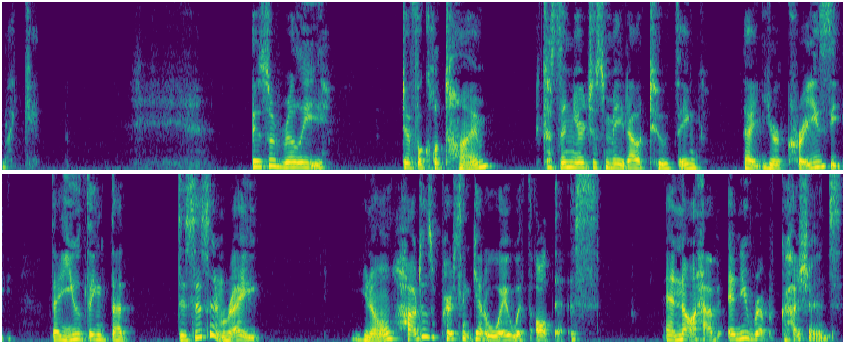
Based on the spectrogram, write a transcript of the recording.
Like it was a really difficult time because then you're just made out to think that you're crazy, that you think that this isn't right. You know, how does a person get away with all this and not have any repercussions?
